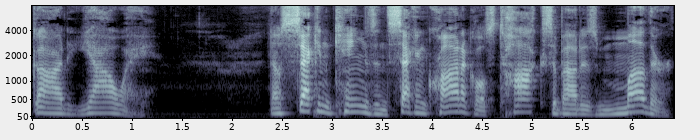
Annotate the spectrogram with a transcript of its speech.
God Yahweh. Now, Second Kings and Second Chronicles talks about his mother.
